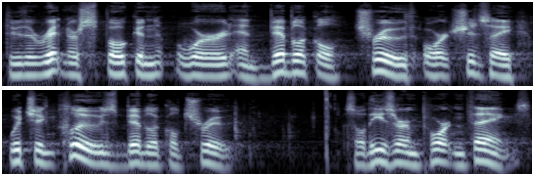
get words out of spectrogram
through the written or spoken word and biblical truth, or it should say, which includes biblical truth. So these are important things.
